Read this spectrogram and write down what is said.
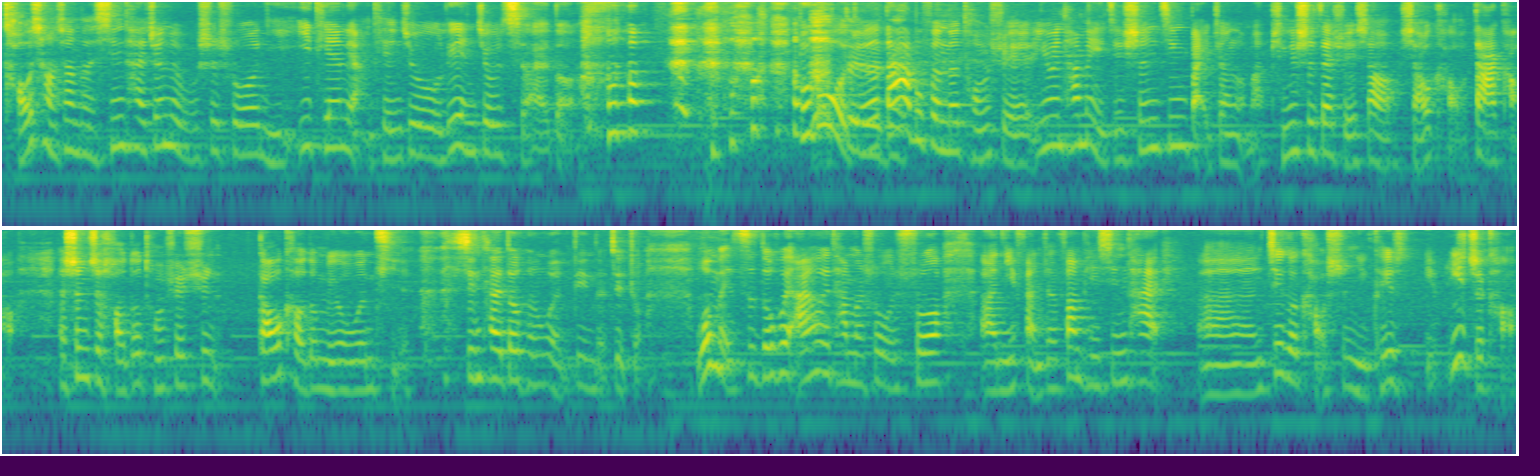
考场上的心态，真的不是说你一天两天就练就起来的。不过我觉得大部分的同学，因为他们已经身经百战了嘛，平时在学校小考、大考，甚至好多同学去高考都没有问题，心态都很稳定的这种。我每次都会安慰他们说：“我说啊，你反正放平心态，嗯，这个考试你可以一直考。”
